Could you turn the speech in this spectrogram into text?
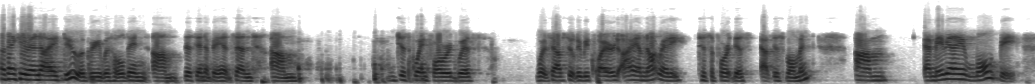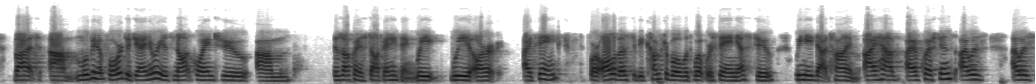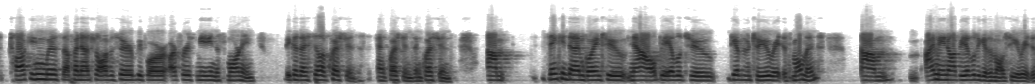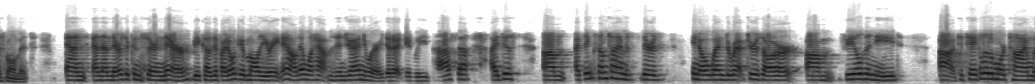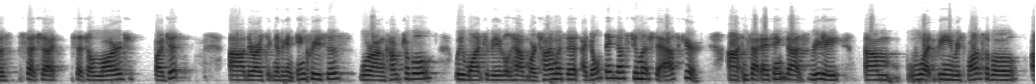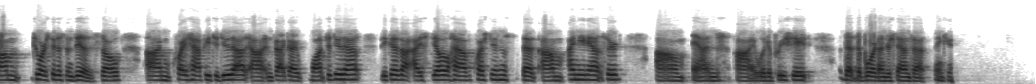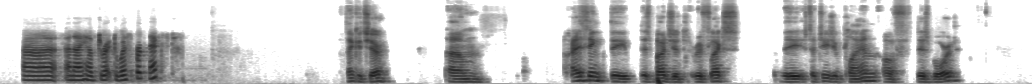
Well, thank you, and I do agree with holding um, this in abeyance and um, just going forward with what's absolutely required. I am not ready to support this at this moment, um, and maybe I won't be. But um, moving it forward to January is not going to um, is not going to stop anything. We we are, I think, for all of us to be comfortable with what we're saying yes to, we need that time. I have I have questions. I was I was talking with a financial officer before our first meeting this morning because I still have questions and questions and questions. Um, thinking that I'm going to now be able to give them to you right this moment. Um, I may not be able to give them all to you right this moment. And and then there's a concern there because if I don't give you right now, then what happens in January? Did I did we pass that? I just um, I think sometimes there's you know when directors are um, feel the need uh, to take a little more time with such a such a large budget. Uh, there are significant increases. We're uncomfortable. We want to be able to have more time with it. I don't think that's too much to ask here. Uh, in fact, I think that's really um, what being responsible um, to our citizens is. So I'm quite happy to do that. Uh, in fact, I want to do that because I, I still have questions that um, I need answered. Um, and I would appreciate that the board understands that. Thank you. Uh, and I have Director Westbrook next. Thank you, Chair. Um, I think the this budget reflects the strategic plan of this board.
